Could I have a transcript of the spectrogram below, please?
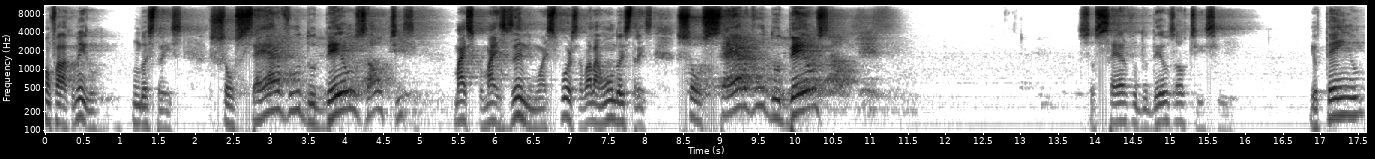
Vamos falar comigo? Um, dois, três. Sou servo do Deus Altíssimo mais, com mais ânimo, mais força. Vai lá, um, dois, três. Sou servo do Deus Altíssimo. Sou servo do Deus Altíssimo. Eu tenho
